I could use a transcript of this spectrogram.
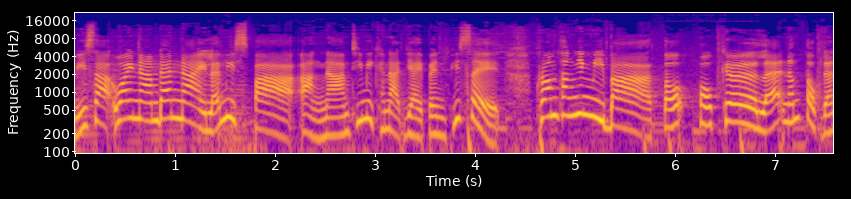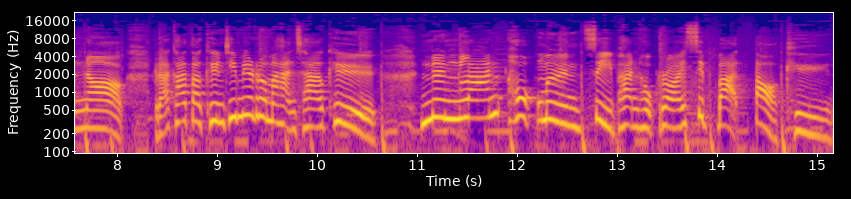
มีสระว่ายน้ำด้านในและมีสปา อ่างน้ำที่มีขนาดใหญ่เป็นพิเศษ พร้อมทั้งยังมีบาร์ โต๊ะโป๊กเกอร์ และน้ำตกด้านนอก ราคาต่อคืนที่ไม่รวมอาหารเช้าคือ1 64,610 บาทต่อคืน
